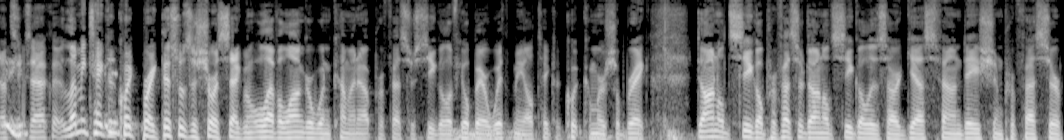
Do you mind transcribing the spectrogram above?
That's exactly. Let me take a quick break. This was a short segment. We'll have a longer one coming up, Professor Siegel. If you'll bear with me, I'll take a quick commercial break. Donald Siegel, Professor Donald Siegel, is our guest foundation professor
